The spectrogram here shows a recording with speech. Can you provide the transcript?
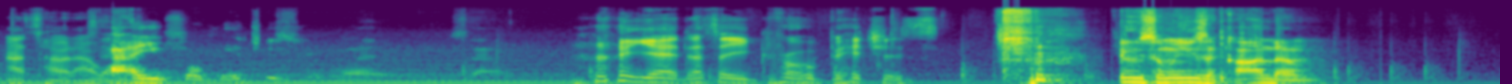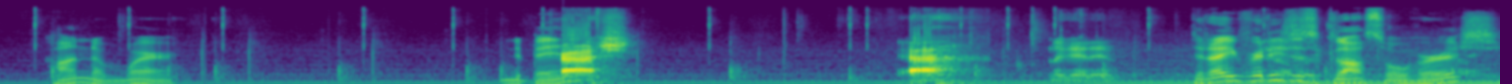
That's how that Is works. how you works. pull bitches or what? Is that... yeah, that's how you grow bitches. Dude, someone use a condom. Condom where? In the bin? Trash. Yeah. Look at it. Did I really just gloss over it?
